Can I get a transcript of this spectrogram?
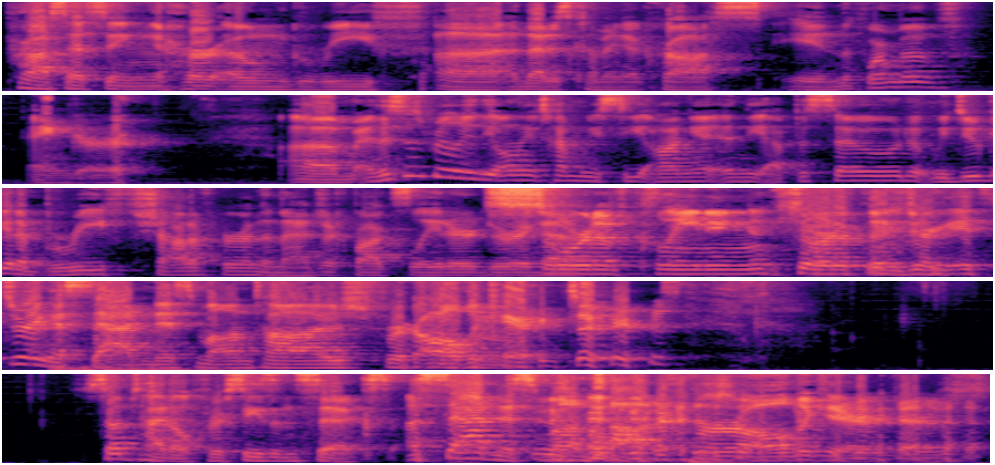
processing her own grief, uh, and that is coming across in the form of anger. Um, and this is really the only time we see Anya in the episode. We do get a brief shot of her in the magic box later during a, sort of cleaning. sort of thing. During, it's during a sadness montage for all the characters. Subtitle for season six: a sadness montage for all the characters.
